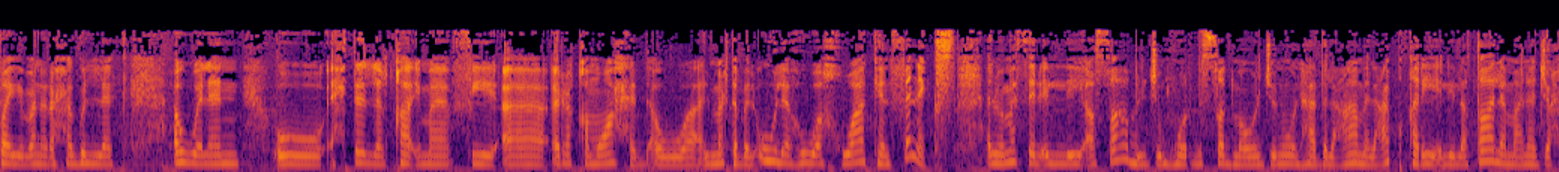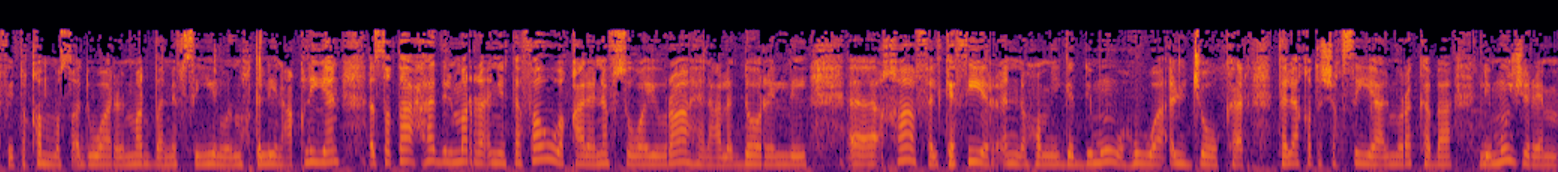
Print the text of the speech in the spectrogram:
طيب أنا راح أقول لك أولا واحتل القائمة في آه، رقم واحد أو المرتبة الأولى هو خواكن فينيكس الممثل اللي أصاب الجمهور بالصدمة والجنون هذا العام العبقري اللي لطالما نجح في تقمص أدوار المرضى النفسيين والمختلين عقليا استطاع هذه المرة أن يتفوق على نفسه ويراهن على الدور اللي آه، خاف الكثير أنهم يقدموه وهو الجوكر تلاقت الشخصية المركبة لمجرم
